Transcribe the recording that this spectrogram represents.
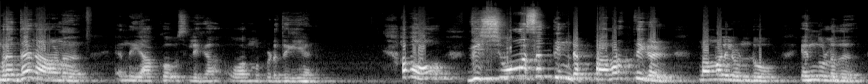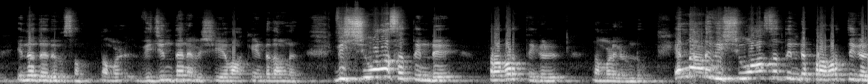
മൃതനാണ് എന്ന് യാക്കോബ് സ്ലിഹ ഓർമ്മപ്പെടുത്തുകയാണ്. അപ്പോ വിശ്വാസത്തിന്റെ പ്രവർത്തികൾ നമ്മളിലുണ്ടോ എന്നുള്ളത് ഇന്നത്തെ ദിവസം നമ്മൾ വിചിന്തന വിഷയമാക്കേണ്ടതാണ്. വിശ്വാസത്തിന്റെ പ്രവർത്തികൾ നമ്മളിലുണ്ടോ? എന്താണ് വിശ്വാസത്തിന്റെ പ്രവർത്തികൾ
